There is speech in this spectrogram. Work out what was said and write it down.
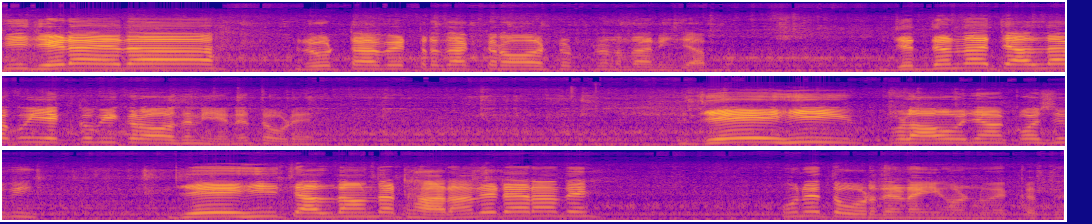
ਕਿ ਜਿਹੜਾ ਇਹਦਾ ਰੋਟਾਵੇਟਰ ਦਾ ਕ੍ਰਾਸ ਟੁੱਟਣ ਦਾ ਨਹੀਂ ਜੱਬ ਜਿੱਦਣ ਦਾ ਚੱਲਦਾ ਕੋਈ ਇੱਕ ਵੀ ਕ੍ਰਾਸ ਨਹੀਂ ਇਹਨੇ ਤੋੜਿਆ। ਜੇ ਇਹੀ ਫਲਾਓ ਜਾਂ ਕੁਝ ਵੀ, ਜੇ ਇਹੀ ਚੱਲਦਾ ਹੁੰਦਾ 18 ਦੇ ਟਾਇਰਾਂ ਤੇ, ਉਹਨੇ ਤੋੜ ਦੇਣਾ ਹੀ ਹੁਣ ਨੂੰ ਇੱਕ ਅੱਧਾ।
